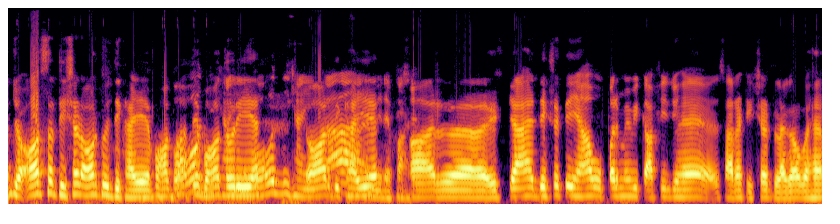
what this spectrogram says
जो और सब टी शर्ट और कुछ दिखाइए। बहुत बातें बहुत हो रही है। और दिखाइए। और क्या है देख सकते हैं यहाँ ऊपर में भी काफ़ी जो है सारा टी शर्ट लगा हुआ है।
